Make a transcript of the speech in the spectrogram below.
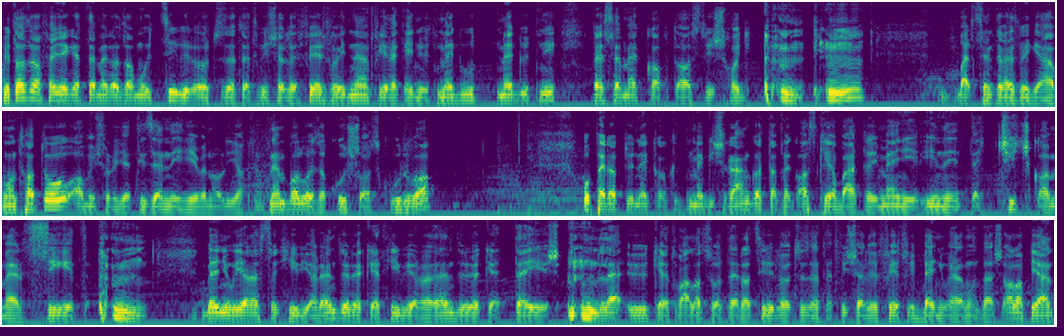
Őt azzal fenyegette meg az amúgy civil öltözetet viselő férfi, hogy nem félek egy nőt megüt, megütni, persze megkapta azt is, hogy bár szerintem ez még elmondható, a műsor ugye 14 éven oliaknak nem való, ez a kussolsz kurva, operatőrnek, akit meg is rángattak, meg azt kiabálta, hogy menjél innét te csicska, mert szét. Benyú jelezte, hogy hívja a rendőröket, hívja a rendőröket, te és le őket, válaszolt erre a civil öltözetet viselő férfi Benyú elmondás alapján.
